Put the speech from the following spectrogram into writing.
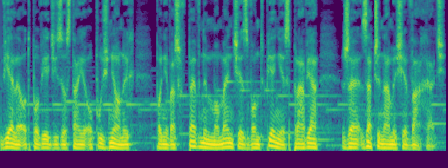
Wiele odpowiedzi zostaje opóźnionych, ponieważ w pewnym momencie zwątpienie sprawia, że zaczynamy się wahać.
